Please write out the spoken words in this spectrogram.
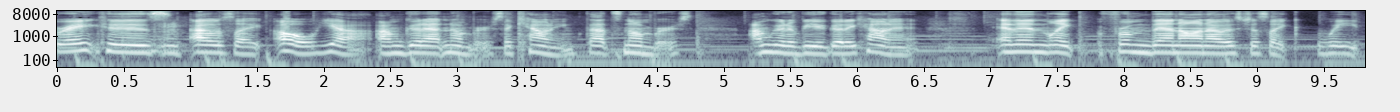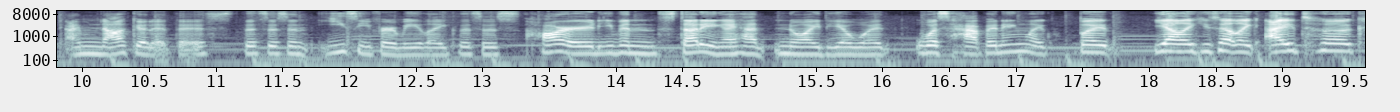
right? Because mm-hmm. I was like, oh, yeah, I'm good at numbers, accounting, that's numbers. I'm going to be a good accountant. And then, like, from then on, I was just like, wait, I'm not good at this. This isn't easy for me. Like, this is hard. Even studying, I had no idea what was happening. Like, but yeah, like you said, like, I took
